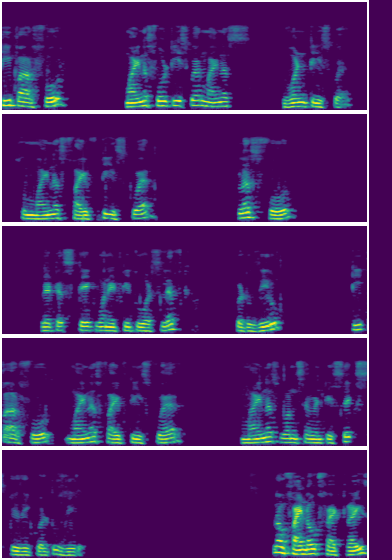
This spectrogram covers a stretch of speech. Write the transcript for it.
t power 4 minus 4t square minus 1t square. So minus 5t square plus 4. Let us take 180 towards left equal to 0. t power 4 minus 5t square minus 176 is equal to 0. Now find out factorize,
